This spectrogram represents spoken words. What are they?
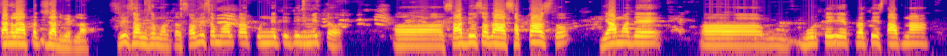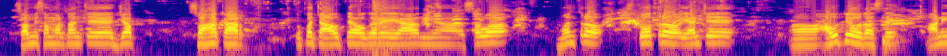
चांगला प्रतिसाद भेटला. श्री स्वामी समर्थ. स्वामी समर्थ पुण्यतिथीनिमित्त सात दिवसाचा हा सप्ताह असतो. यामध्ये मूर्ती प्रतिस्थापना स्वामी समर्थांचे जप स्वाहाकार तुपाच्या आवत्या वगैरे या सर्व मंत्र स्तोत्र यांचे आहुती होत असते. आणि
